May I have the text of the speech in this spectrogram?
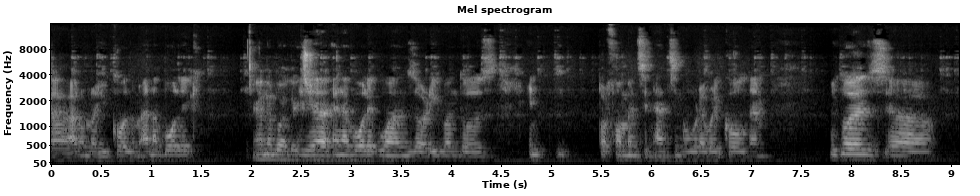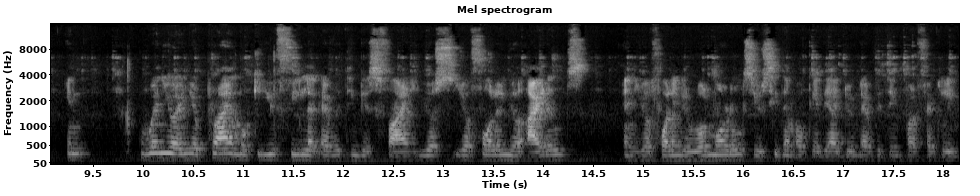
uh, I don't know, you call them anabolic. Anabolic. Yeah, anabolic ones, or even those in performance enhancing or whatever you call them, because uh, in when you're in your prime, okay, you feel like everything is fine. You're you're following your idols and you're following your role models. You see them, okay, they are doing everything perfectly,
